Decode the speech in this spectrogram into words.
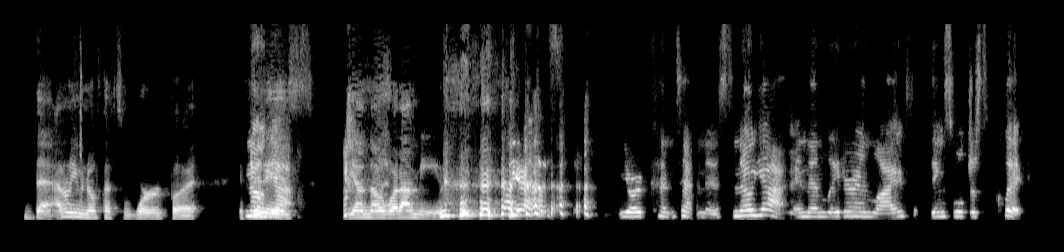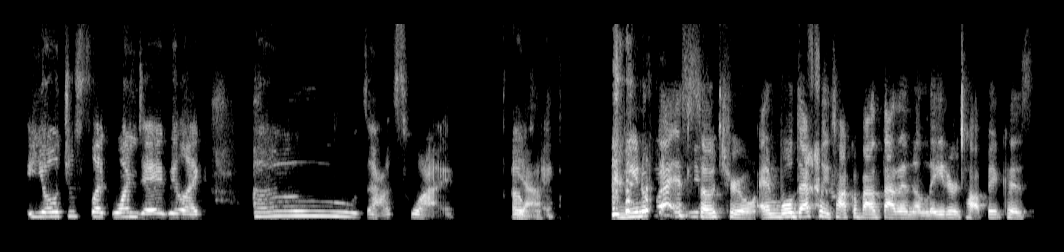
that I don't even know if that's a word, but if no, it yeah. is, you know what I mean. yes your contentness. No, yeah. And then later in life, things will just click. You'll just like one day be like, oh, that's why. Okay. Yeah. you know what it's so true and we'll definitely talk about that in a later topic because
